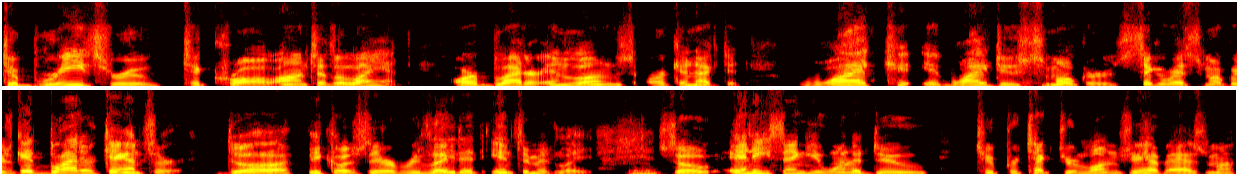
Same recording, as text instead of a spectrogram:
to breathe through to crawl onto the land our bladder and lungs are connected why why do smokers, cigarette smokers, get bladder cancer? Duh, because they're related intimately. Mm. So anything you want to do to protect your lungs, you have asthma,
